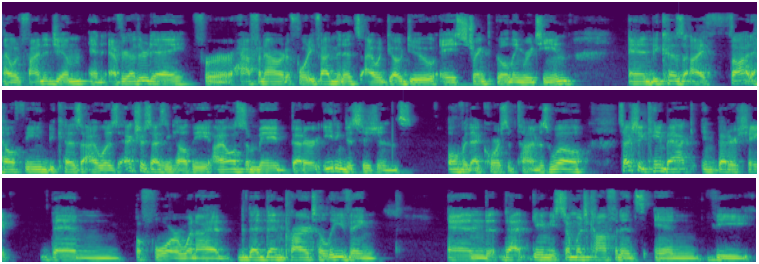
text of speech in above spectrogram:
I would find a gym, and every other day for half an hour to forty five minutes, I would go do a strength building routine. And because I thought healthy and because I was exercising healthy, I also made better eating decisions over that course of time as well. So I actually came back in better shape than before when I had then, then prior to leaving and that gave me so much confidence in the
